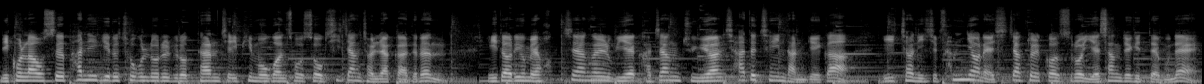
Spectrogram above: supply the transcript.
니콜라우스 파니기르 초글로를 비롯한 JP모건 소속 시장 전략가들은 이더리움의 확장을 위해 가장 중요한 샤드 체인 단계가 2023년에 시작될 것으로 예상되기 때문에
